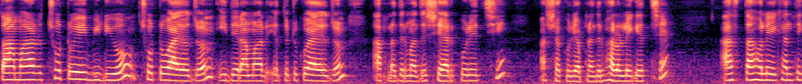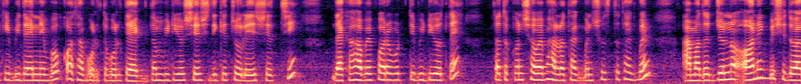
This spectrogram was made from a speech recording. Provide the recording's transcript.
তো আমার ছোট এই ভিডিও, ছোট আয়োজন, ঈদের আমার এতটুকু আয়োজন আপনাদের মাঝে শেয়ার করেছি। আশা করি আপনাদের ভালো লেগেছে। আজ তাহলে এখান থেকে বিদায় নেব। কথা বলতে বলতে একদম ভিডিও শেষ দিকে চলে এসেছি। দেখা হবে পরবর্তী ভিডিওতে। ততক্ষণ সবাই ভালো থাকবেন, সুস্থ থাকবেন। আমাদের জন্য অনেক বেশি দোয়া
